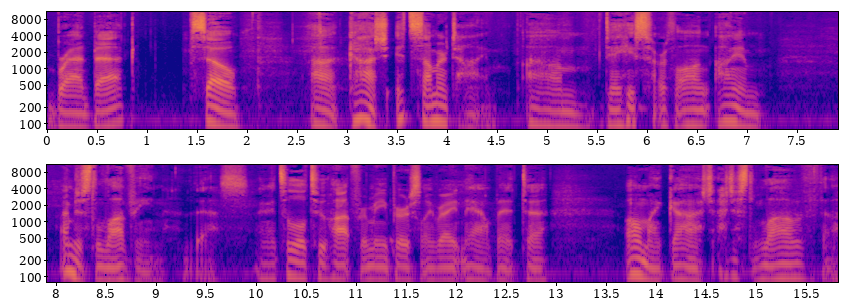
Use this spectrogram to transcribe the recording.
Brad Beck. So, uh, gosh, it's summertime. Um, days are long. I am, I'm just loving this. I mean, it's a little too hot for me personally right now, but uh, oh my gosh, I just love the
